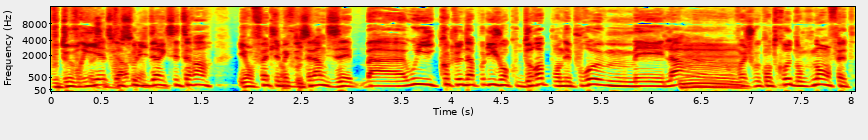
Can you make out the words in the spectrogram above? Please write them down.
Vous devriez Ouais, être solidaires, en etc. Et en fait, les mecs de. Salerne disaient, bah oui, quand le Napoli joue en Coupe d'Europe, on est pour eux, mais là, Hmm. euh, on va jouer contre eux, donc non, en fait.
